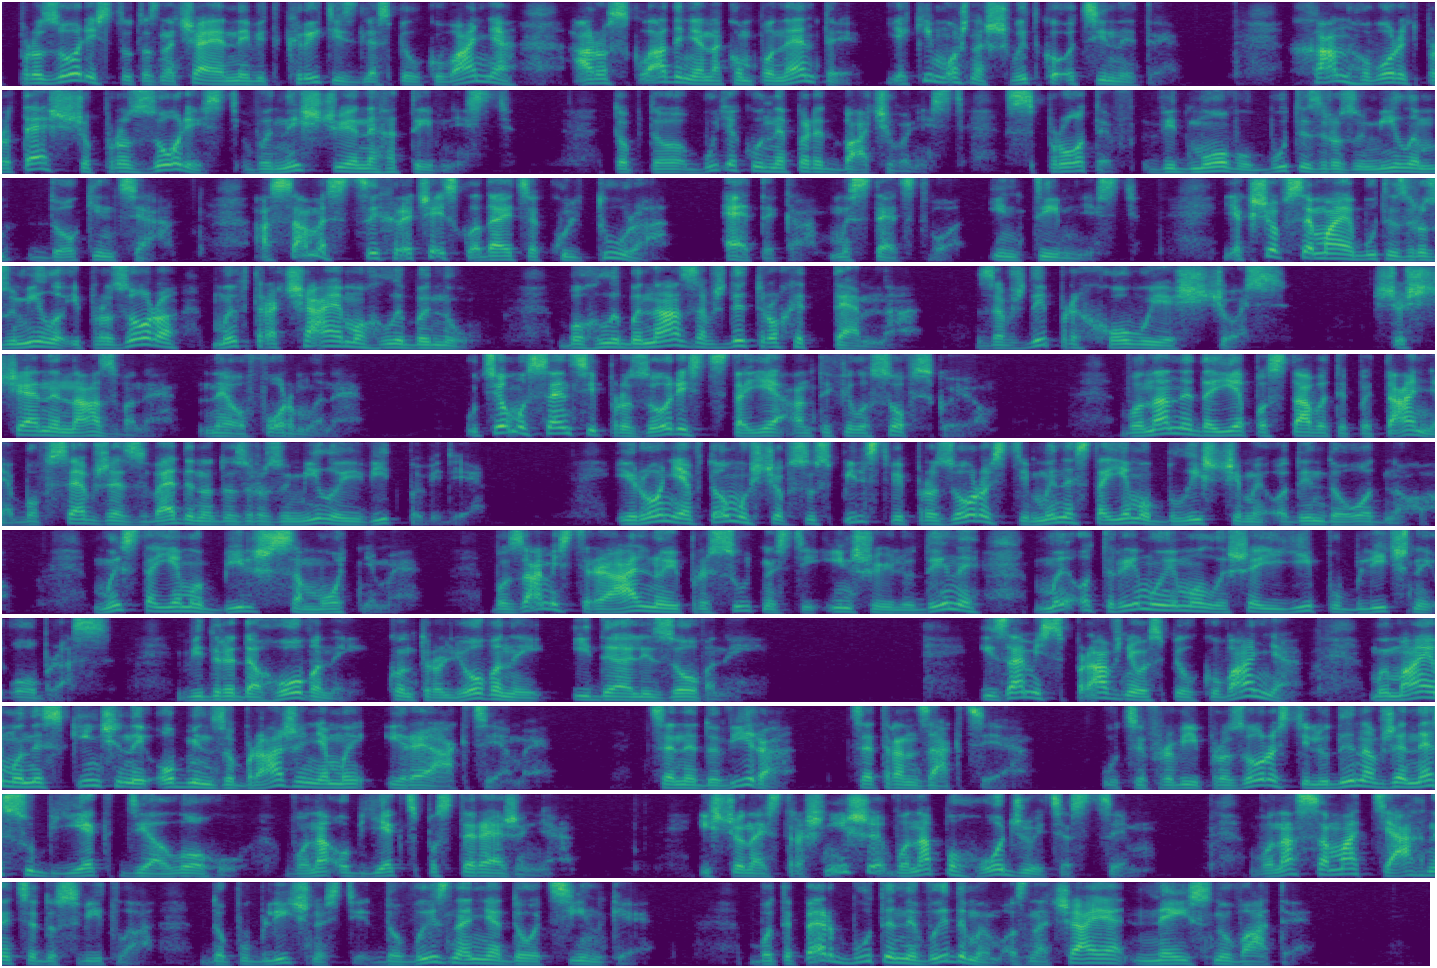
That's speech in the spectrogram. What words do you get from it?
Прозорість тут означає не відкритість для спілкування, а розкладення на компоненти, які можна швидко оцінити. Хан говорить про те, що прозорість винищує негативність, тобто будь-яку непередбачуваність, спротив, відмову бути зрозумілим до кінця. А саме з цих речей складається культура, етика, мистецтво, інтимність. Якщо все має бути зрозуміло і прозоро, ми втрачаємо глибину, бо глибина завжди трохи темна, завжди приховує щось, що ще не назване, не оформлене. У цьому сенсі прозорість стає антифілософською. Вона не дає поставити питання, бо все вже зведено до зрозумілої відповіді. Іронія в тому, що в суспільстві прозорості ми не стаємо ближчими один до одного, ми стаємо більш самотніми, бо замість реальної присутності іншої людини ми отримуємо лише її публічний образ відредагований, контрольований, ідеалізований. І замість справжнього спілкування ми маємо нескінчений обмін зображеннями і реакціями. Це не довіра, це транзакція. У цифровій прозорості людина вже не суб'єкт діалогу, вона об'єкт спостереження. І що найстрашніше, вона погоджується з цим. Вона сама тягнеться до світла, до публічності, до визнання, до оцінки. Бо тепер бути невидимим означає не існувати.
